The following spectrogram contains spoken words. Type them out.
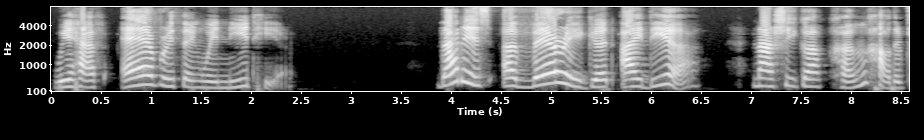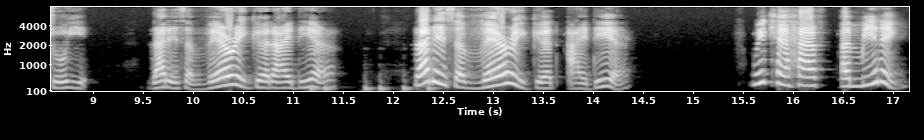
We have everything we need here. That is a very good idea. 那是一个很好的主意。That is a very good idea. That is a very good idea. We can have a meeting.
